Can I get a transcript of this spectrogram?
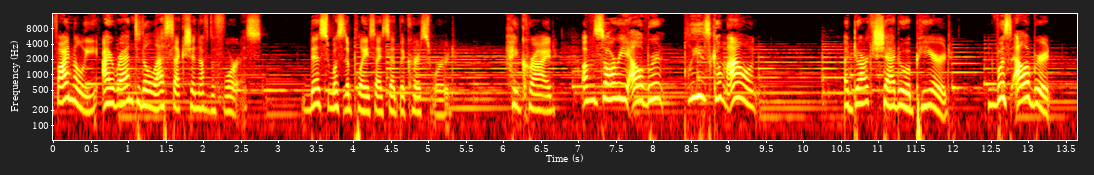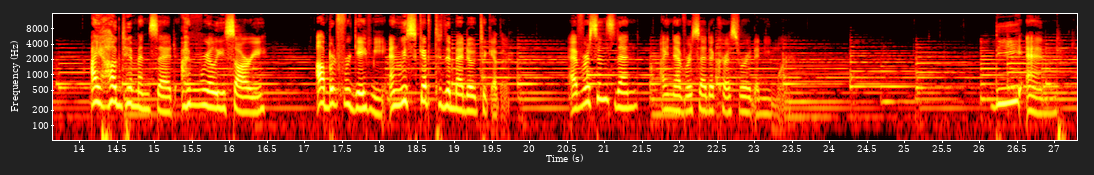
Finally, I ran to the last section of the forest. This was the place I said the curse word. I cried, I'm sorry, Albert. Please come out. A dark shadow appeared. It was Albert. I hugged him and said, I'm really sorry. Albert forgave me, and we skipped to the meadow together. Ever since then, I never said a curse word anymore. The end.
